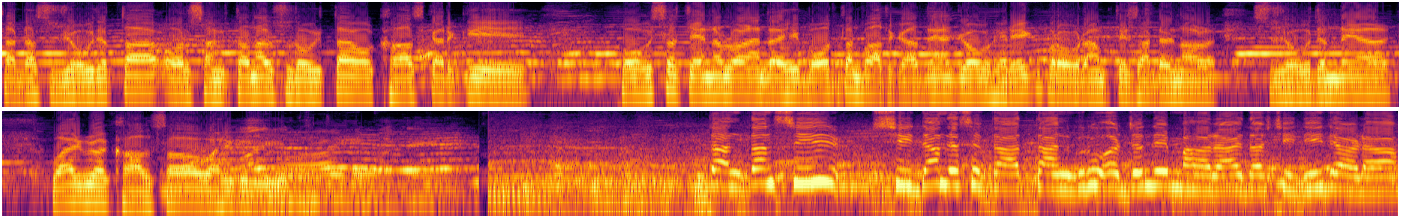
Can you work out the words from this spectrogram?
ਸਾਡਾ ਸਹਿਯੋਗ ਦਿੱਤਾ ਔਰ ਸੰਗਤਾਂ ਦਾ ਸਹਿਯੋਗ ਦਿੱਤਾ। ਔਰ ਖਾਸ ਕਰਕੇ ਫੋਕਸ ਚੈਨਲ ਵਾਲਿਆਂ ਦਾ ਅਸੀਂ ਬਹੁਤ ਧੰਨਵਾਦ ਕਰਦੇ ਹਾਂ, ਜੋ ਹਰੇਕ ਪ੍ਰੋਗਰਾਮ ਤੇ ਸਾਡੇ ਨਾਲ ਸਹਿਯੋਗ ਦਿੰਦੇ ਆ। ਵਾਹਿਗੁਰੂ ਖਾਲਸਾ, ਵਾਹਿਗੁਰੂ ਜੀ ਫਤਿਹ। ਧੰਨ ਧੰਨ ਸ੍ਰੀ ਸ਼ਹੀਦਾਂ ਦੇ ਸਰਤਾਜ ਧੰਨ ਗੁਰੂ ਅਰਜਨ ਦੇਵ ਮਹਾਰਾਜ ਦਾ ਸ਼ਹੀਦੀ ਦਿਹਾੜਾ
